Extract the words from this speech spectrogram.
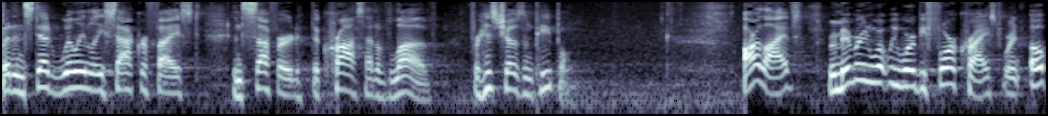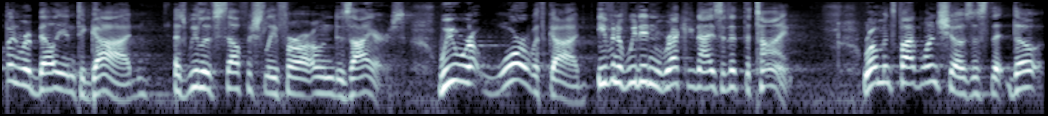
but instead willingly sacrificed and suffered the cross out of love for his chosen people. Our lives, remembering what we were before Christ, were an open rebellion to God as we live selfishly for our own desires. We were at war with God, even if we didn't recognize it at the time. Romans 5:1 shows us that though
